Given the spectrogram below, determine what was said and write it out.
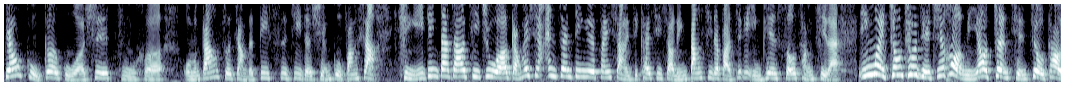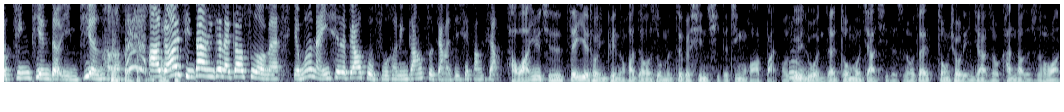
标股个股哦是符合我们刚刚所讲的第四季的选股方向，请一定大家要记住哦，赶快先按赞、订阅、分享以及开启小铃铛，记得把这个影片收藏起来，因为中秋节之后你要赚钱就靠今天的影片了。好，赶快请大人哥来告诉我们，有没有哪一些的标股符合您刚刚所讲的这些方向？好啊，因为其实这一页投影片的话，主要是我们这个星期的精华版哦。所以如果你在周末假期的时候，在中秋连假的时候看到的时候啊，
